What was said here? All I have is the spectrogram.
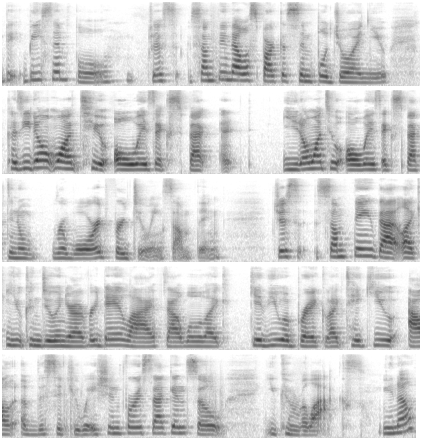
be, be simple. Just something that will spark a simple joy in you because you don't want to always expect you don't want to always expect a reward for doing something. Just something that like you can do in your everyday life that will like give you a break, like take you out of the situation for a second so you can relax, you know?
